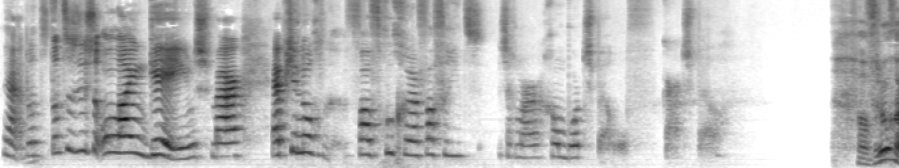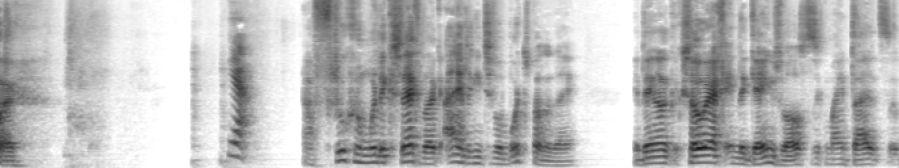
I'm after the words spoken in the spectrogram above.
ja dat, dat is dus de online games. Maar heb je nog van vroeger favoriet, zeg maar, gewoon bordspel of kaartspel? Van vroeger. Ja. Ja, vroeger moet ik zeggen dat ik eigenlijk niet zoveel bordspellen deed. Ik denk dat ik zo erg in de games was. Dat ik mijn tijd,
